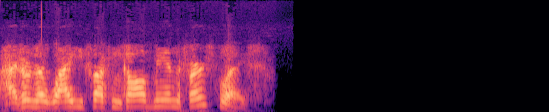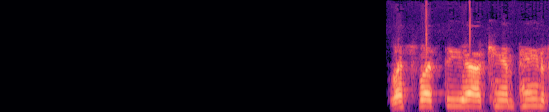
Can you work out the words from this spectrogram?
I don't know why you fucking called me in the first place. Let's let the uh, campaign of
